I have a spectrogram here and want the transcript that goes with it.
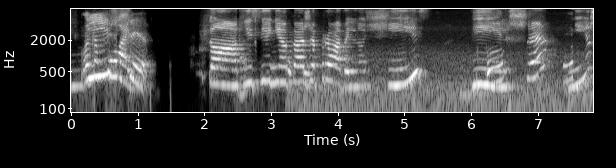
Більше. Так, Єсенія каже правильно, 6 більше, ніж,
